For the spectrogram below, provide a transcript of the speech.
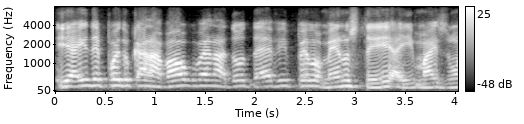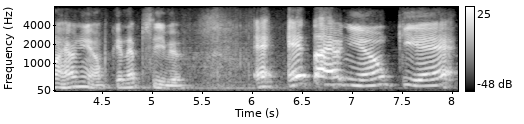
E aí, depois do carnaval, o governador deve, pelo menos, ter aí mais uma reunião, porque não é possível é esta reunião que é,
